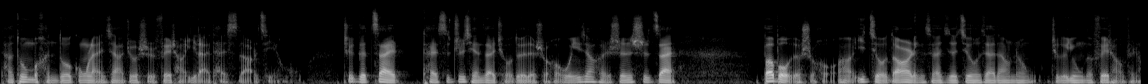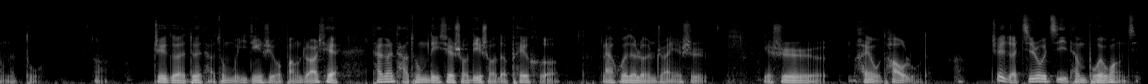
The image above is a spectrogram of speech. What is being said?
塔图姆很多攻篮下就是非常依赖泰斯的二次掩护。这个在泰斯之前在球队的时候，我印象很深，是在 Bubble 的时候啊，一九到二零赛季的季后赛当中，这个用的非常非常的多啊，这个对塔图姆一定是有帮助，而且他跟塔图姆的一些手递手的配合，来回的轮转也是也是很有套路的啊，这个肌肉记忆他们不会忘记。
